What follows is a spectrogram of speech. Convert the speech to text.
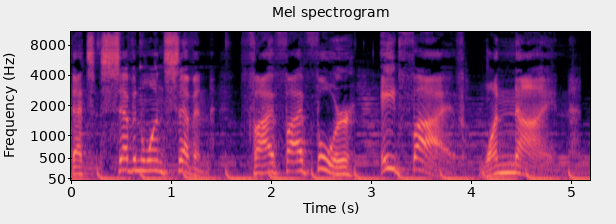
That's 717 554 8519.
